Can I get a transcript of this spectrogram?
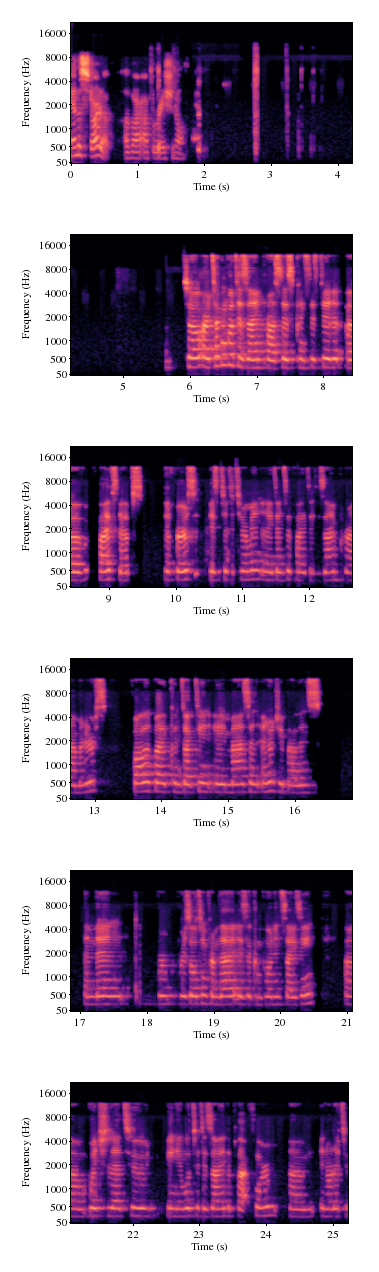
and the startup of our operational plant. So our technical design process consisted of five steps. The first is to determine and identify the design parameters, followed by conducting a mass and energy balance. And then re- resulting from that is the component sizing, um, which led to being able to design the platform um, in order to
